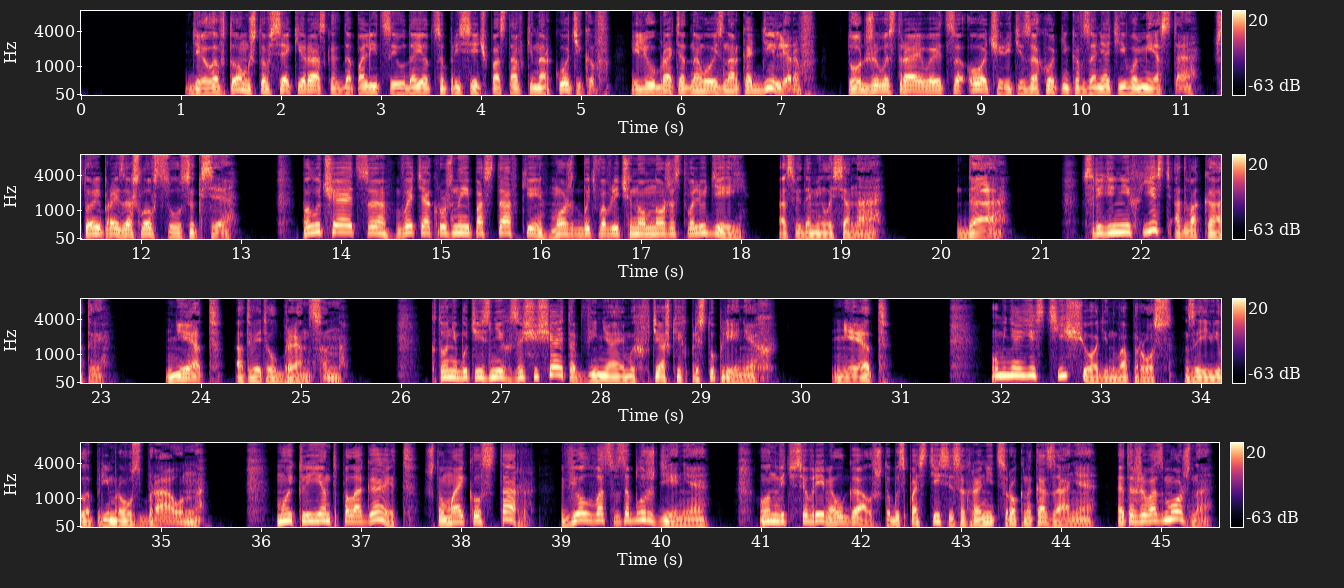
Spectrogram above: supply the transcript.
«Дело в том, что всякий раз, когда полиции удается пресечь поставки наркотиков или убрать одного из наркодиллеров, тут же выстраивается очередь из охотников занять его место, что и произошло в Сусексе. Получается, в эти окружные поставки может быть вовлечено множество людей», — осведомилась она. «Да», Среди них есть адвокаты?» «Нет», — ответил Брэнсон. «Кто-нибудь из них защищает обвиняемых в тяжких преступлениях?» «Нет». «У меня есть еще один вопрос», — заявила Примроуз Браун. «Мой клиент полагает, что Майкл Старр вел вас в заблуждение. Он ведь все время лгал, чтобы спастись и сохранить срок наказания. Это же возможно?»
